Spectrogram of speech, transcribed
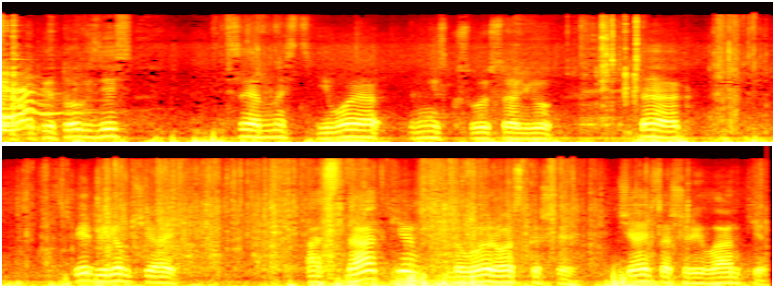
Кипяток здесь ценность. Его я низко свою солью. Так, теперь берем чай. Остатки былой роскоши. Чай со Шри-Ланки.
